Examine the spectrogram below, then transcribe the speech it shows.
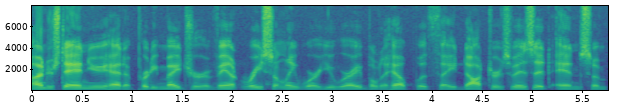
I understand you had a pretty major event recently where you were able to help with a doctor's visit and some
